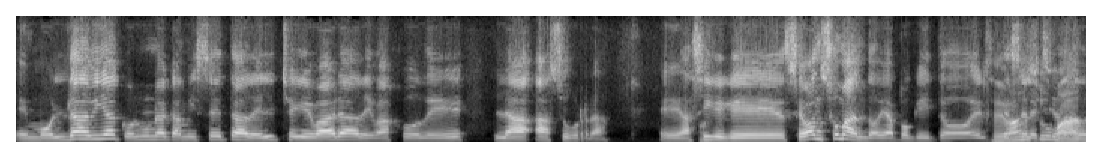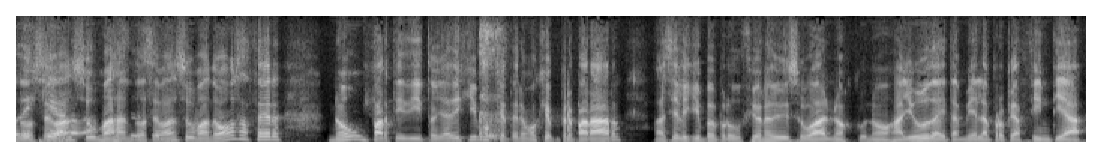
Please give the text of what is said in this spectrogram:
en Moldavia con una camiseta del Che Guevara debajo de la azurra. Eh, así que, se van sumando de a poquito. se van sumando, se van sumando, se van sumando. Vamos a hacer no un partidito. Ya dijimos que tenemos que preparar, así el equipo de producción audiovisual nos, nos ayuda y también la propia Cintia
